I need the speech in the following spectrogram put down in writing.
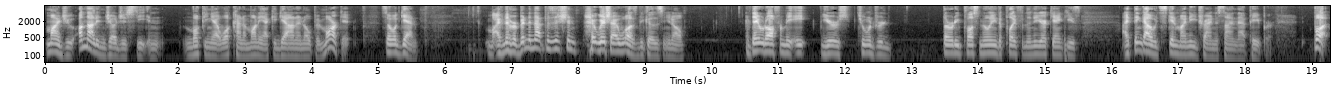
mind you, I'm not in Judge's seat and looking at what kind of money I could get on an open market. So again, I've never been in that position. I wish I was because, you know, if they would offer me eight years, 230 plus million to play for the New York Yankees, I think I would skin my knee trying to sign that paper. But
